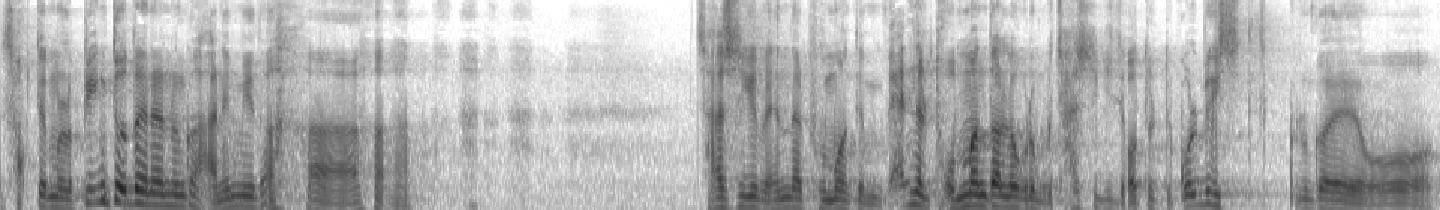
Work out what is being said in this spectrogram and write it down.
속된 말로 삥 뜯어내는 거 아닙니다. 자식이 맨날 부모한테 맨날 돈만 달라고 그러면 그 자식이 어떨 때 꼴보기 싫은 거예요.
